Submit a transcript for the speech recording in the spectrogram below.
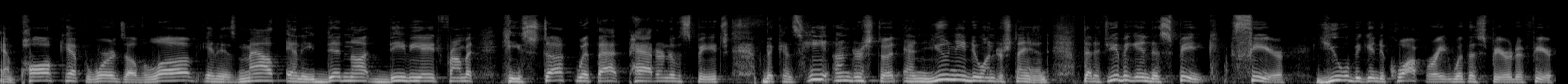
and Paul kept words of love in his mouth and he did not deviate from it. He stuck with that pattern of speech because he understood, and you need to understand that if you begin to speak fear, you will begin to cooperate with the spirit of fear.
